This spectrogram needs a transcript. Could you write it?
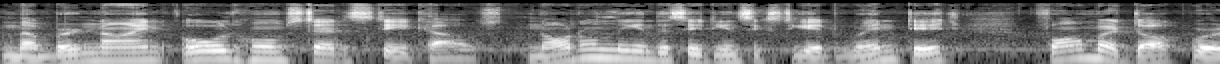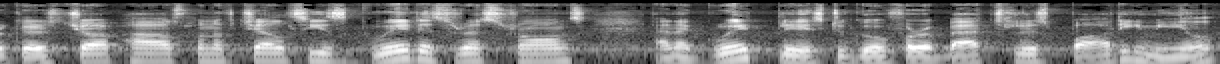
Number 9 Old Homestead Steakhouse. Not only in this 1868 vintage, former dock workers Chop House, one of Chelsea's greatest restaurants and a great place to go for a bachelor's party meal,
